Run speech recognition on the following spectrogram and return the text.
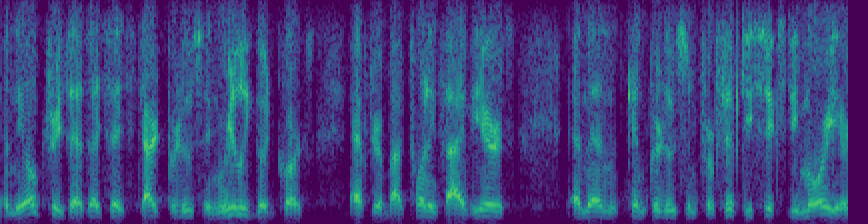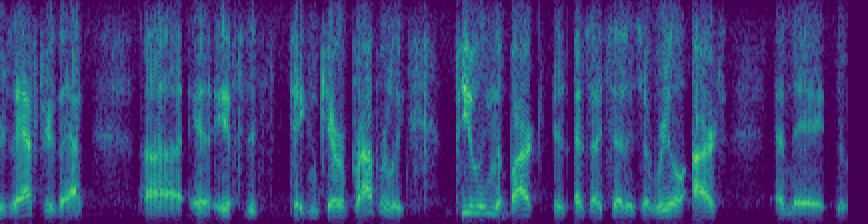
And the oak trees, as I say, start producing really good corks after about 25 years, and then can produce them for 50, 60 more years after that uh, if it's taken care of properly peeling the bark, as I said, is a real art, and they the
